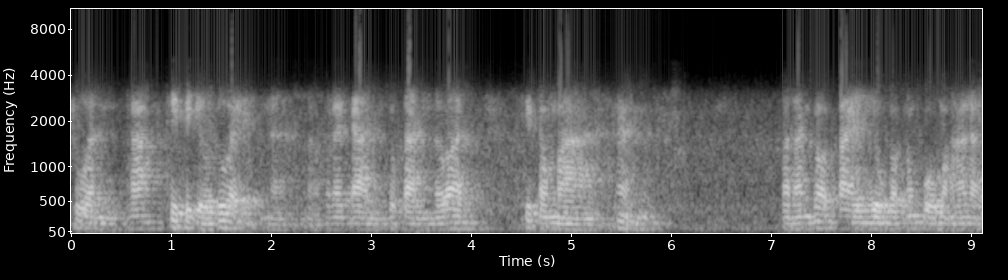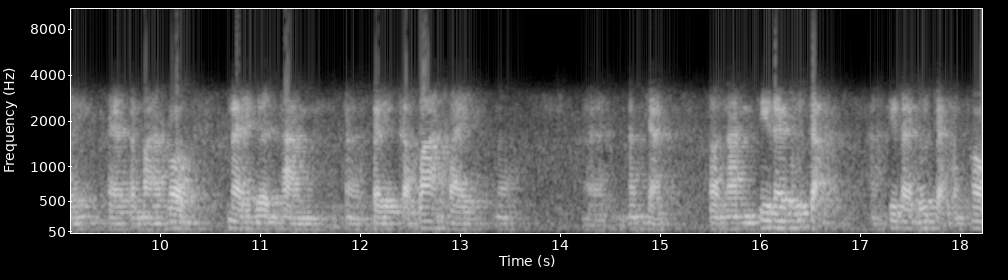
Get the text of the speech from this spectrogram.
ชวนพระที่ไปอยู่ด้วยนะรายการสุกันหรือว่าที่ต้องมา ตอนนั้นก็ไปอยู่กับหลวงปู่มหาลัยแต่สมาก็ได้เดินทางไปกลับบ้านไปเนาะหลังจากตอนนั้นที่ได้รู้จักที่ได้รู้จักหลวงพ่อ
